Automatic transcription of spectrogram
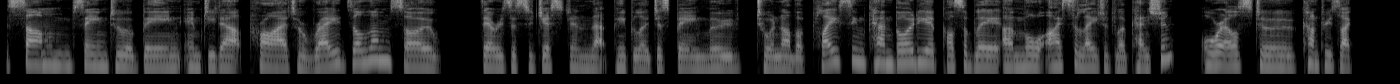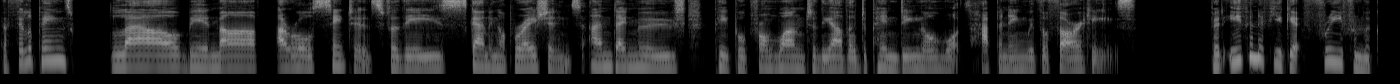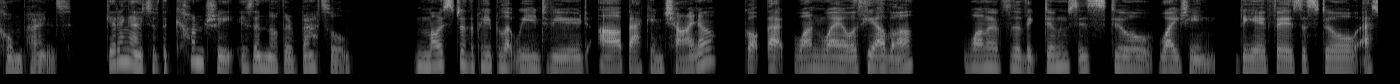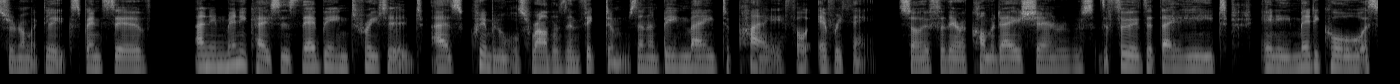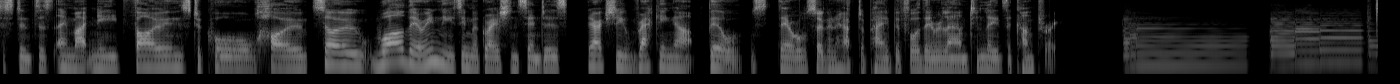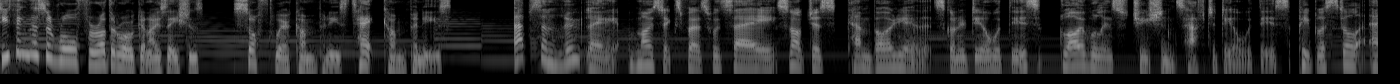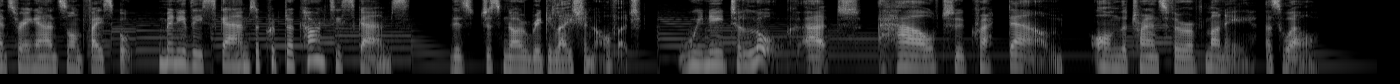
Some seem to have been emptied out prior to raids on them. So there is a suggestion that people are just being moved to another place in Cambodia, possibly a more isolated location, or else to countries like the Philippines, Laos, Myanmar are all centres for these scamming operations, and they move people from one to the other depending on what's happening with authorities. But even if you get free from the compound, getting out of the country is another battle. Most of the people that we interviewed are back in China, got back one way or the other. One of the victims is still waiting The airfares are still astronomically expensive. And in many cases, they're being treated as criminals rather than victims and are being made to pay for everything. So, for their accommodations, the food that they eat, any medical assistance they might need, phones to call home. So, while they're in these immigration centres, they're actually racking up bills they're also going to have to pay before they're allowed to leave the country. Do you think there's a role for other organisations, software companies, tech companies? Absolutely. Most experts would say it's not just Cambodia that's going to deal with this. Global institutions have to deal with this. People are still answering ads on Facebook. Many of these scams are cryptocurrency scams. There's just no regulation of it. We need to look at how to crack down on the transfer of money as well.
